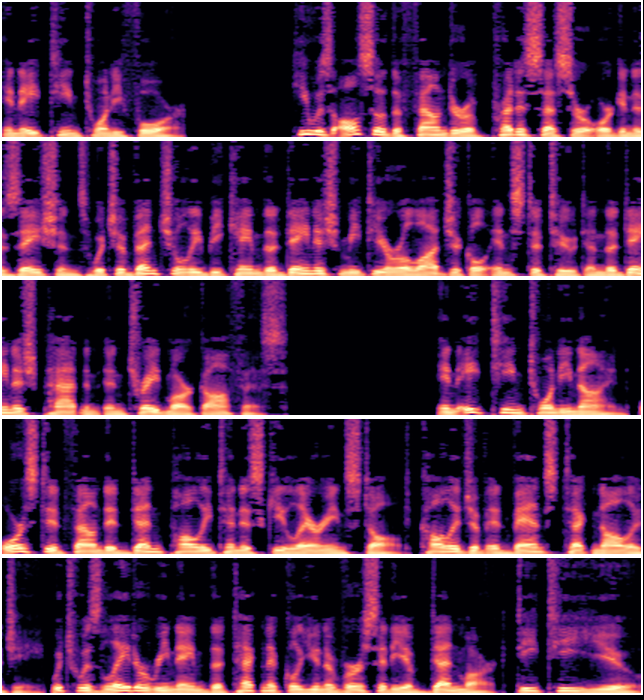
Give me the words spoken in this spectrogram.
in 1824. He was also the founder of predecessor organizations which eventually became the Danish Meteorological Institute and the Danish Patent and Trademark Office. In 1829, Ørsted founded Den Polytekniske Læreanstalt College of Advanced Technology which was later renamed the Technical University of Denmark DTU.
